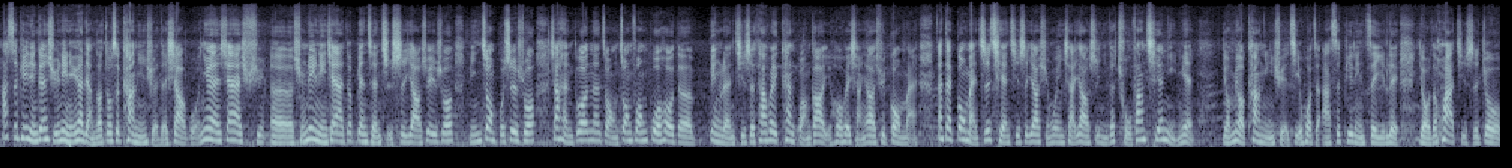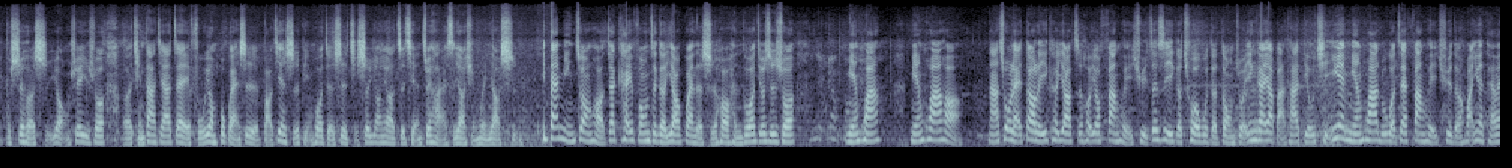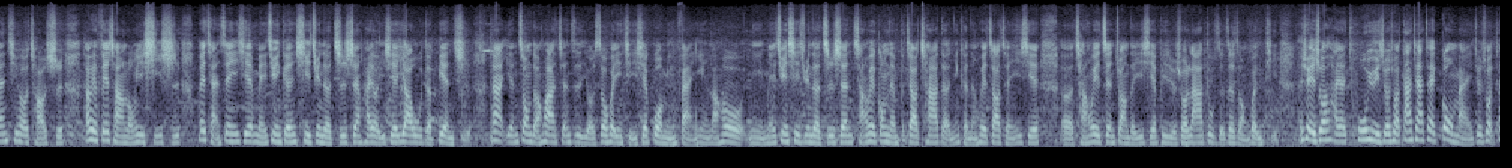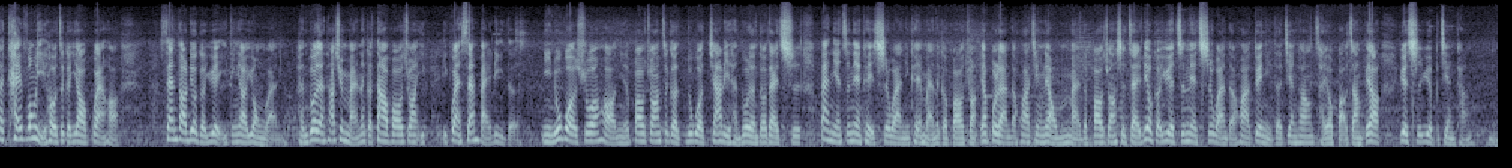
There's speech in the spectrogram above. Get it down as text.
阿司匹林跟徐令宁，因为两个都是抗凝血的效果，因为现在徐呃徐令宁现在都变成指示药，所以说民众不是说像很多那种中风过后的病人，其实他会看广告以后会想要去购买。那在购买之前，其实要询问一下药师，你的处方签里面有没有抗凝血剂或者阿司匹林这一类，有的话其实就不适合使用。所以说呃，请大家在服用不管是保健食品或者是只是用药之前，最好还是要询问药师。一般民众哈在开封这个药罐的时候，很多就是说棉花，棉花哈。拿出来倒了一颗药之后又放回去，这是一个错误的动作，应该要把它丢弃。因为棉花如果再放回去的话，因为台湾气候潮湿，它会非常容易吸湿，会产生一些霉菌跟细菌的滋生，还有一些药物的变质。那严重的话，甚至有时候会引起一些过敏反应。然后你霉菌细菌的滋生，肠胃功能比较差的，你可能会造成一些呃肠胃症状的一些，比如说拉肚子这种问题。所以说还要呼吁，就是说大家在购买，就是说在开封以后这个药罐哈。三到六个月一定要用完。很多人他去买那个大包装一一罐三百粒的，你如果说哈，你的包装这个如果家里很多人都在吃，半年之内可以吃完，你可以买那个包装。要不然的话，尽量我们买的包装是在六个月之内吃完的话，对你的健康才有保障，不要越吃越不健康。嗯。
